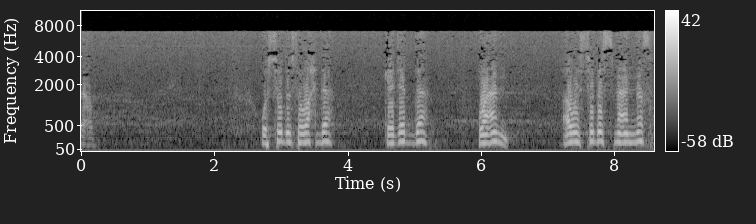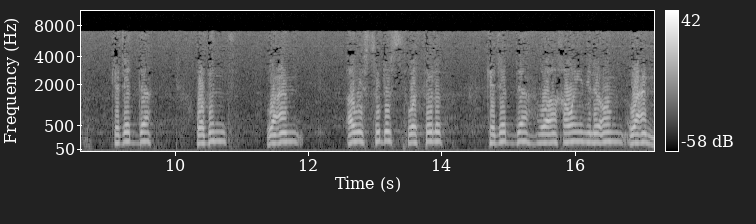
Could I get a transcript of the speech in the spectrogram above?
نعم. والسدس وحده كجدة وعم أو السدس مع النصف كجدة وبنت وعم أو السدس والثلث كجدة وأخوين لأم وعم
